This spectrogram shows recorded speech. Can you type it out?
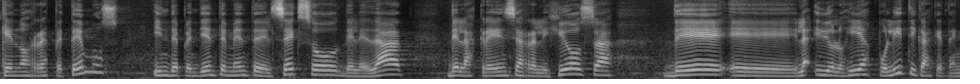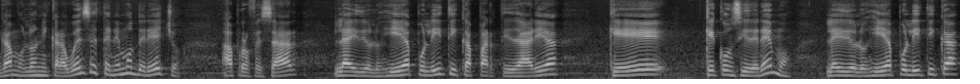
Que nos respetemos independientemente del sexo, de la edad, de las creencias religiosas, de eh, las ideologías políticas que tengamos. Los nicaragüenses tenemos derecho a profesar la ideología política partidaria que, que consideremos, la ideología política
